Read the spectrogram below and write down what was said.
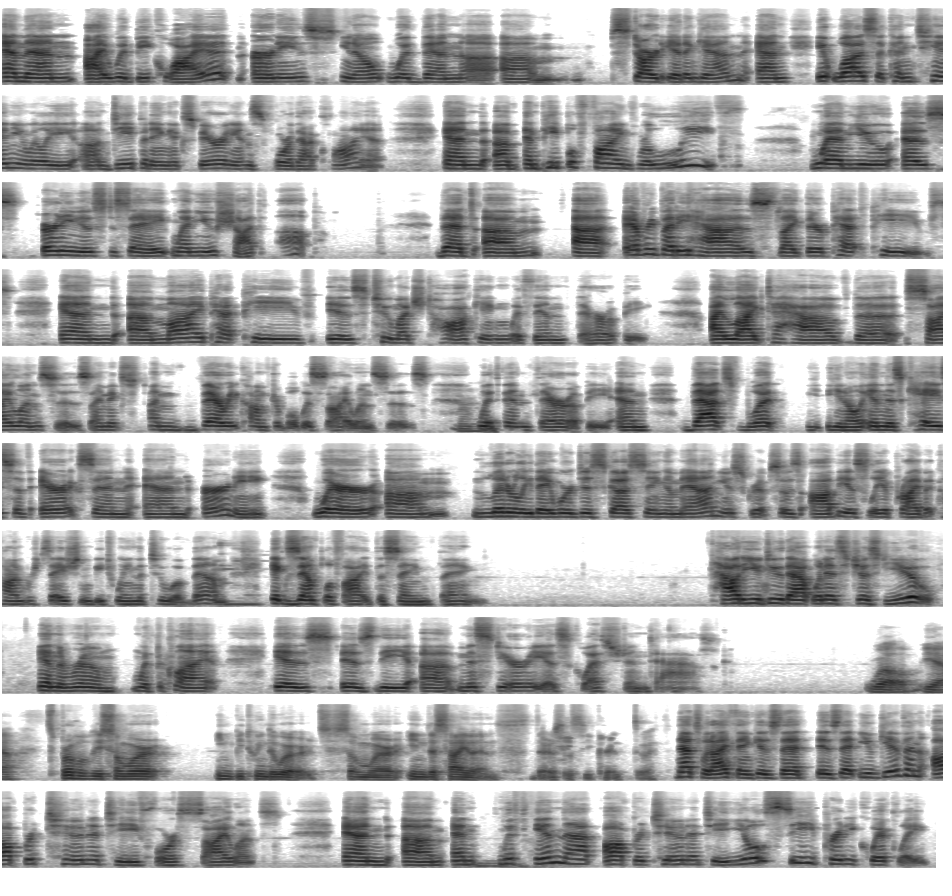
and then I would be quiet. Ernie's, you know, would then uh, um, start in again. And it was a continually uh, deepening experience for that client. And, um, and people find relief when you, as Ernie used to say, when you shut up. That um, uh, everybody has like their pet peeves. And uh, my pet peeve is too much talking within therapy. I like to have the silences. I'm ex- I'm very comfortable with silences mm-hmm. within therapy, and that's what you know. In this case of Erickson and Ernie, where um, literally they were discussing a manuscript, so it's obviously a private conversation between the two of them, mm-hmm. exemplified the same thing. How do you do that when it's just you in the room with the client? Is is the uh, mysterious question to ask? Well, yeah, it's probably somewhere in between the words, somewhere in the silence. There's a secret to it. That's what I think. Is that is that you give an opportunity for silence and um, and within that opportunity you'll see pretty quickly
